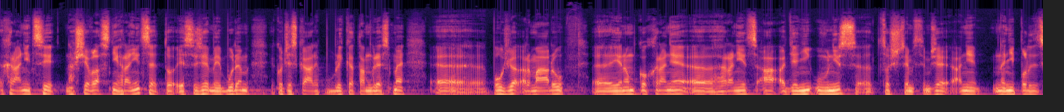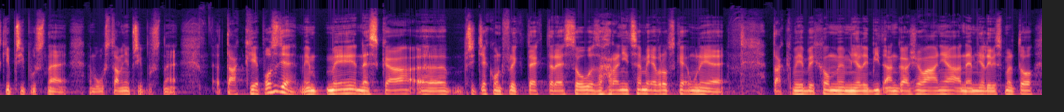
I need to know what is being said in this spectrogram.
chránit si naše vlastní hranice. To, jestliže my budeme jako Česká republika tam, kde jsme používat armádu jenom k ochraně hranic a dění uvnitř, což si myslím, že ani není politicky přípustné nebo ústavně přípustné, tak je pozdě. My, my dneska při těch konfliktech, které jsou za hranicemi Evropské unie, tak my bychom měli být angažováni a neměli bychom to Eh,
